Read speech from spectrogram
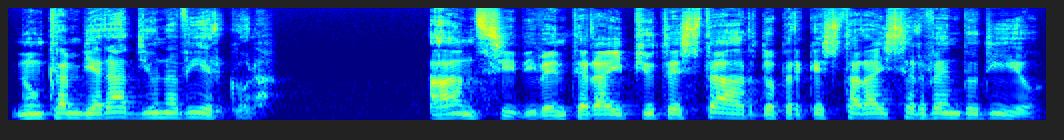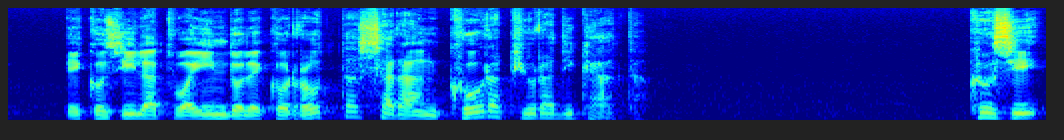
non cambierà di una virgola. Anzi, diventerai più testardo perché starai servendo Dio e così la tua indole corrotta sarà ancora più radicata. Così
